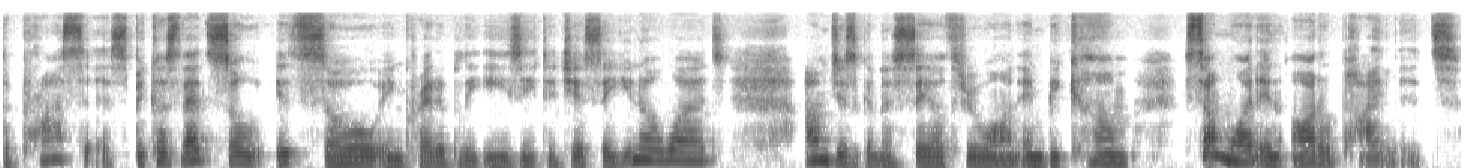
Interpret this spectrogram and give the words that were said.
the process because that's so it's so incredibly easy to just say you know what? I'm just going to sail through on and become somewhat an autopilot.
